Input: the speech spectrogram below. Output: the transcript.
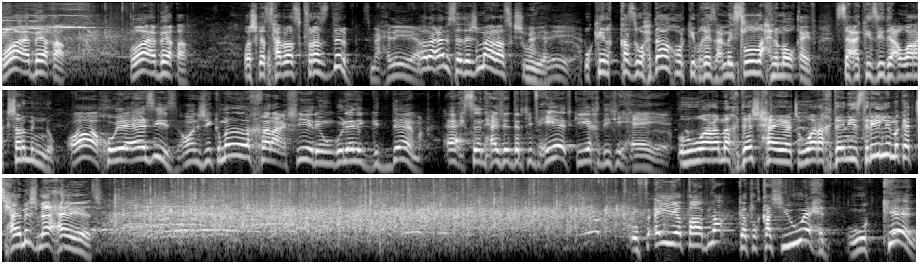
وعبيقه وعبيقه واش كتسحب راسك في راس الدرب؟ اسمح لي راه عرس هذا جمع راسك شوية. وكاين قز واحد آخر كيبغي زعما يصلح الموقف. ساعه كيزيد يعور أكثر منه. آه خويا عزيز ونجيك من الآخر عشيري ونقولها لك قدامك. أحسن حاجة درتي في حياتك هي خديتي حياة. وهو راه ما خداش حياة هو راه خدا نسرين اللي ما كتحاملش مع حياة. وفي أي طابلة كتلقى شي واحد وكال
